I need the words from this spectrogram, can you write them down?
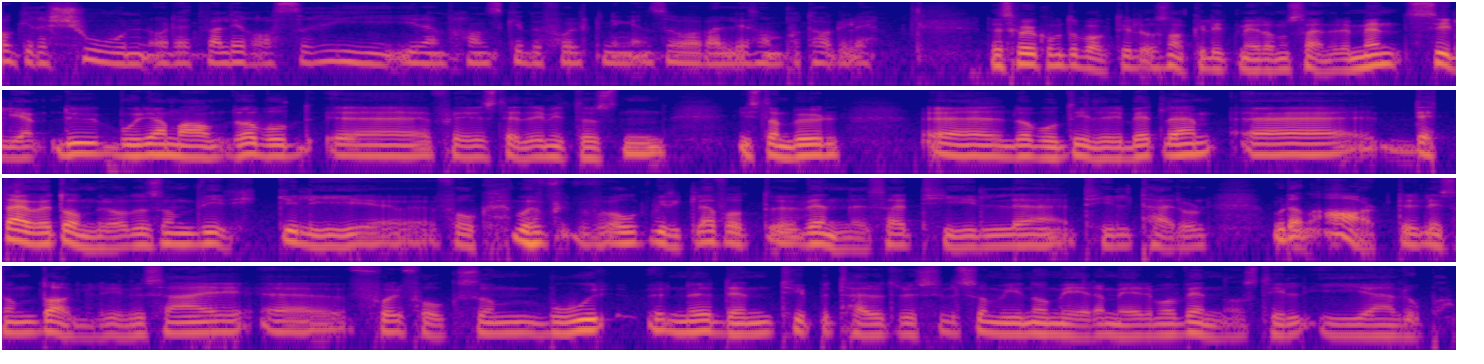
aggresjon og det er et veldig raseri i den franske befolkningen som var veldig sånn påtagelig. Det skal vi komme tilbake til og snakke litt mer om seinere. Men Silje, du bor i Amman. Du har bodd eh, flere steder i Midtøsten, Istanbul. Eh, du har bodd tidligere i Betlehem. Eh, dette er jo et område som virkelig eh, folk, folk virkelig har fått venne seg til, eh, til terroren. Hvordan arter liksom dagliglivet seg eh, for folk som bor under den type terrortrussel som vi nå mer og mer må venne oss til i Europa?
